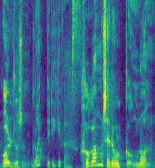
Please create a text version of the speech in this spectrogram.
뭘 줬습니까? What did he give us? 흑암 세력을 꺾는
